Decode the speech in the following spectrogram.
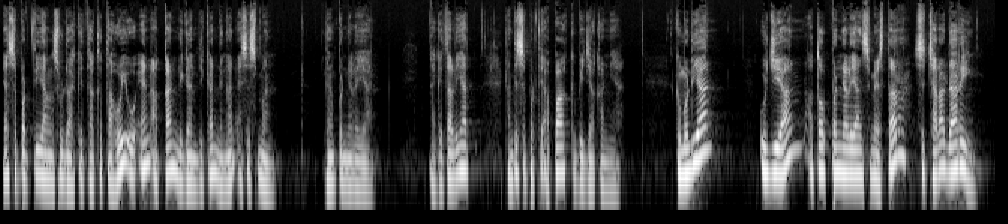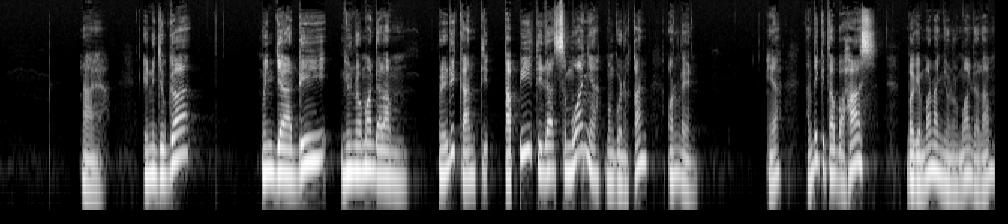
ya seperti yang sudah kita ketahui UN akan digantikan dengan assessment dengan penilaian. Nah, kita lihat nanti seperti apa kebijakannya. Kemudian ujian atau penilaian semester secara daring. Nah, ini juga menjadi new normal dalam pendidikan tapi tidak semuanya menggunakan online. Ya, nanti kita bahas bagaimana new normal dalam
